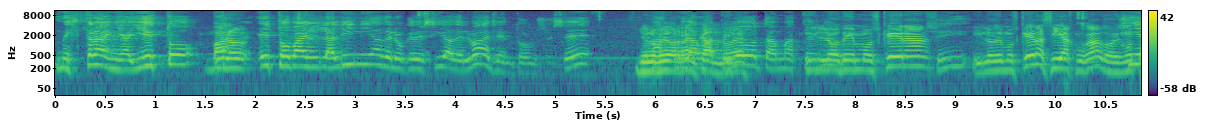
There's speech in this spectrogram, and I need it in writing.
Me extraña, y esto va, lo- esto va en la línea de lo que decía del Valle, entonces, ¿eh? Yo lo Más veo arrancando, ¿eh? pelota, Y lo de Mosquera, Sí. y lo de Mosquera sí ha jugado en Sí otros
